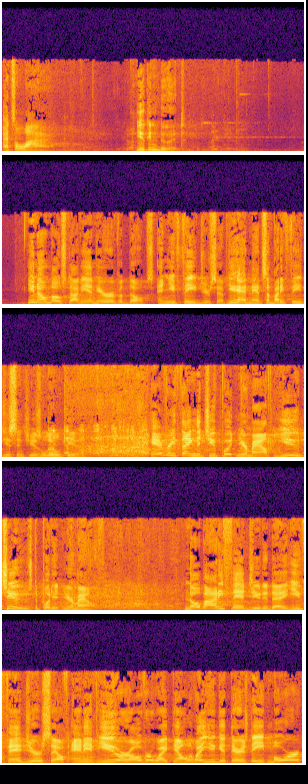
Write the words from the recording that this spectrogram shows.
that's a lie. You can do it. You know, most of you in here are adults, and you feed yourself. You hadn't had somebody feed you since you was a little kid. Everything that you put in your mouth, you choose to put it in your mouth. Nobody fed you today. You fed yourself. And if you are overweight, the only way you get there is to eat more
